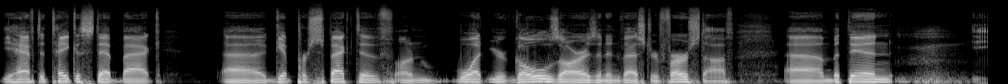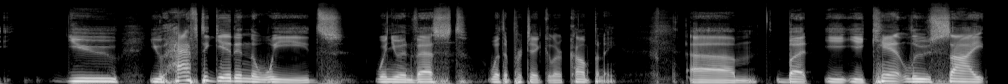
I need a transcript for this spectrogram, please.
you have to take a step back, uh, get perspective on what your goals are as an investor. First off, um, but then you you have to get in the weeds when you invest with a particular company um, but you, you can't lose sight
